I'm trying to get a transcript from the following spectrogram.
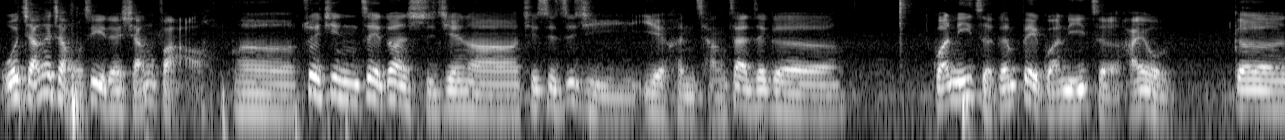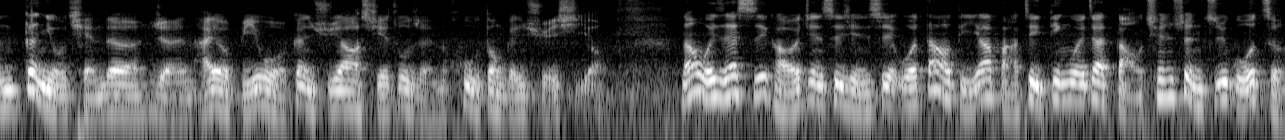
我讲一讲我自己的想法哦，呃，最近这段时间啊，其实自己也很常在这个管理者跟被管理者，还有跟更有钱的人，还有比我更需要协助人互动跟学习哦。然后我一直在思考一件事情，是我到底要把自己定位在岛千圣之国者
